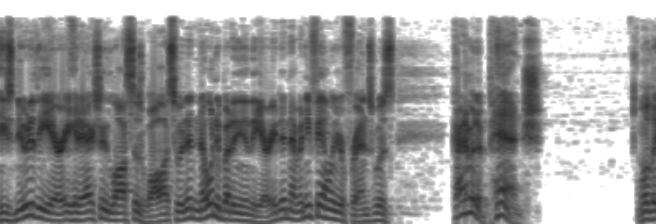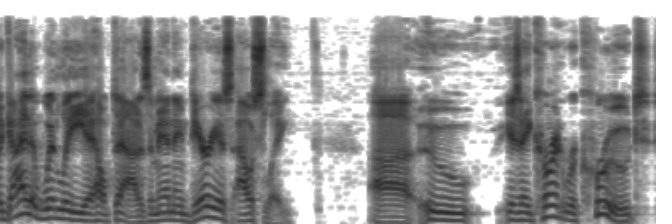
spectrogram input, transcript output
He's new to the area. He'd actually lost his wallet, so he didn't know anybody in the area. He didn't have any family or friends. Was kind of in a pinch. Well, the guy that Whitley helped out is a man named Darius Ousley, uh, who is a current recruit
